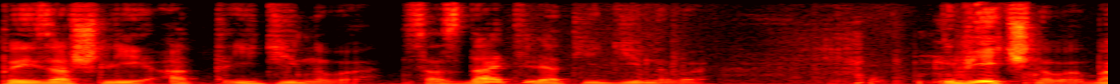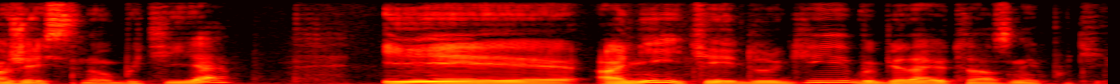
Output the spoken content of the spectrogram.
произошли от единого Создателя, от единого вечного божественного бытия, и они, и те, и другие, выбирают разные пути.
